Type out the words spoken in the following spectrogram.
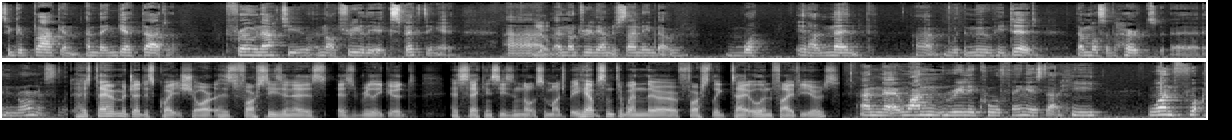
to get back and, and then get that thrown at you and not really expecting it um, Yep. and not really understanding that what it had meant uh, with the move he did. That must have hurt uh, enormously. His time at Madrid is quite short. His first season is is really good. His second season not so much, but he helps them to win their first league title in five years. And uh, one really cool thing is that he won 5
